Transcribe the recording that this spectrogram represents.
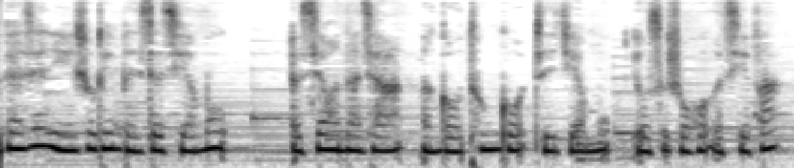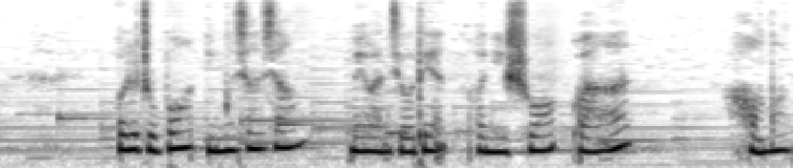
感谢你收听本期的节目。也希望大家能够通过这节目有所收获和启发。我是主播柠檬香香，每晚九点和你说晚安，好梦。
